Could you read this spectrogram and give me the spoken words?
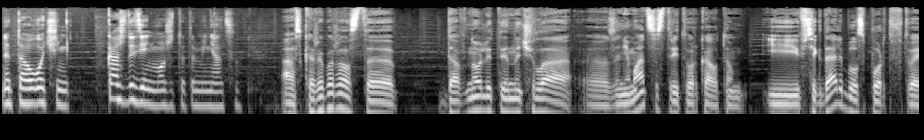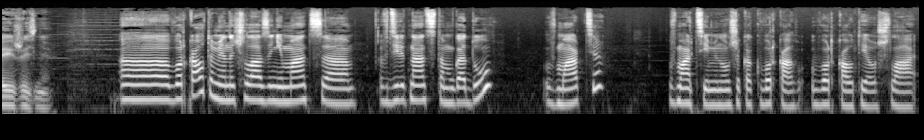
Это очень... Каждый день может это меняться. А скажи, пожалуйста, давно ли ты начала э, заниматься стрит-воркаутом? И всегда ли был спорт в твоей жизни? Э, воркаутом я начала заниматься в девятнадцатом году, в марте, в марте именно уже как воркаут, воркаут я ушла,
